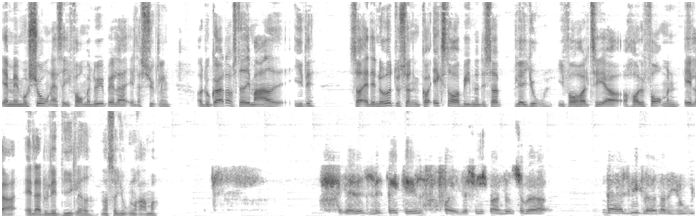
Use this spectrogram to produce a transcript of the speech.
ja, med motion, altså i form af løb eller, eller cykling, og du gør dig jo stadig meget i det. Så er det noget, du sådan går ekstra op i, når det så bliver jul, i forhold til at holde formen, eller, eller er du lidt ligeglad, når så julen rammer? Ja, lidt, lidt begge dele, for jeg synes, man er nødt til at være, være ligeglad, når det er jul.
